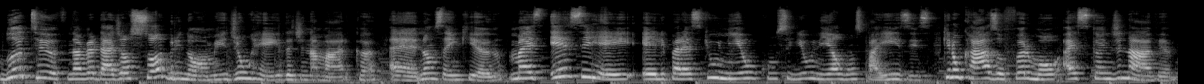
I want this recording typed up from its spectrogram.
Bluetooth, na verdade, é o sobrenome de um rei da Dinamarca, é, não sei em que ano, mas esse rei, ele parece que uniu, conseguiu unir alguns países, que no caso formou a Escandinávia.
